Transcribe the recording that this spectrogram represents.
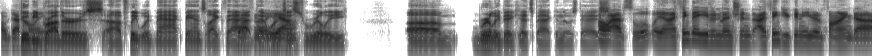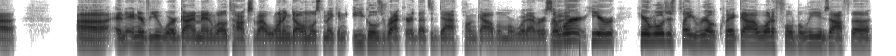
Oh, definitely. Doobie Brothers, uh, Fleetwood Mac, bands like that that were yeah. just really, um, really big hits back in those days. Oh, absolutely. And I think they even mentioned, I think you can even find uh, uh, an interview where Guy Manuel talks about wanting to almost make an Eagles record that's a Daft Punk album or whatever. So Right. we're here, here we'll just play real quick uh, What a Fool Believes off the,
